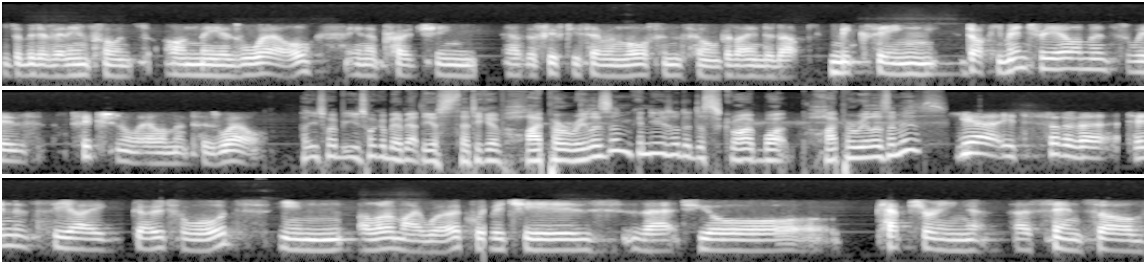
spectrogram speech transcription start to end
was a bit of an influence on me as well in approaching uh, the 57 Lawson film because I ended up mixing documentary elements with fictional elements as well. You talk, you talk a bit about the aesthetic of hyperrealism. Can you sort of describe what hyperrealism is? Yeah, it's sort of a tendency I go towards in a lot of my work, which is that you're capturing a sense of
